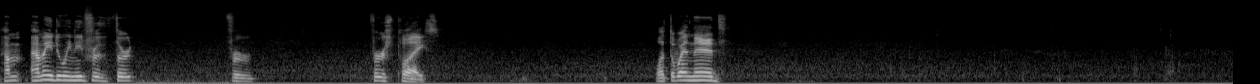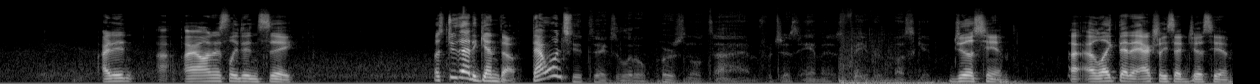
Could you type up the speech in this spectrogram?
How, how many do we need for the third... For... First place? What do we need? I didn't... I- I honestly didn't see. Let's do that again, though. That one's It takes a little personal time for just him and his favorite musket. just him. I, I like that it actually said just him.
